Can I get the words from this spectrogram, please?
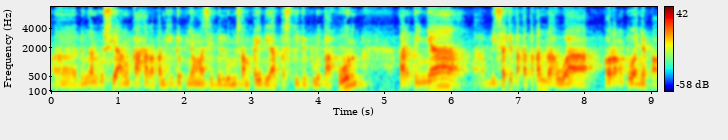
uh, dengan usia angka harapan hidup yang masih belum sampai di atas 70 tahun Artinya bisa kita katakan bahwa orang tuanya Pak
